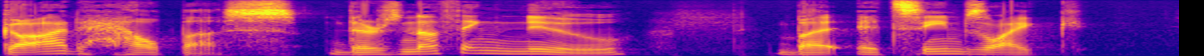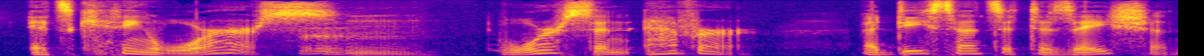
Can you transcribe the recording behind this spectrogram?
God help us. There's nothing new, but it seems like it's getting worse, hmm. worse than ever. A desensitization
